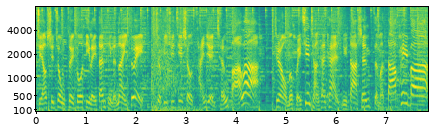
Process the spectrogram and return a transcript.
只要是中最多地雷单品的那一对，就必须接受残忍惩罚啦。就让我们回现场看看女大生怎么搭配吧。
